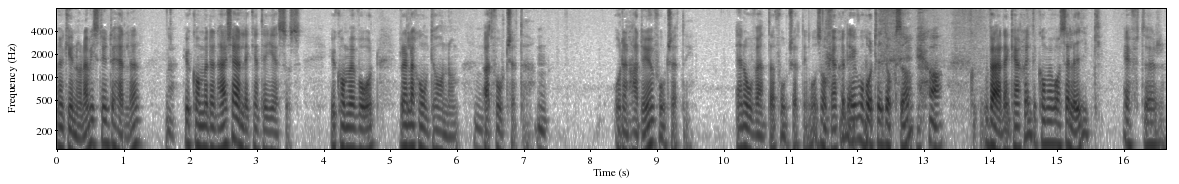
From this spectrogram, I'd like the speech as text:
Men kvinnorna visste inte heller. Nej. Hur kommer den här kärleken till Jesus? Hur kommer vår relation till honom mm. att fortsätta? Mm. Och den hade ju en fortsättning. En oväntad fortsättning. Och så kanske det är i vår tid också. ja. Världen kanske inte kommer vara sig lik efter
